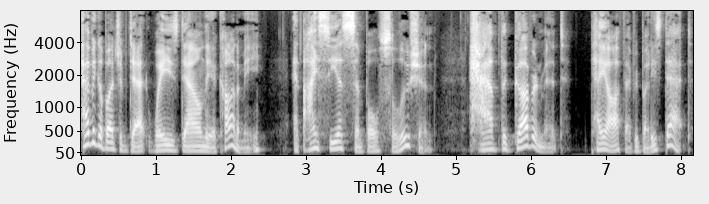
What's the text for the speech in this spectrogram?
Having a bunch of debt weighs down the economy, and I see a simple solution have the government pay off everybody's debt.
